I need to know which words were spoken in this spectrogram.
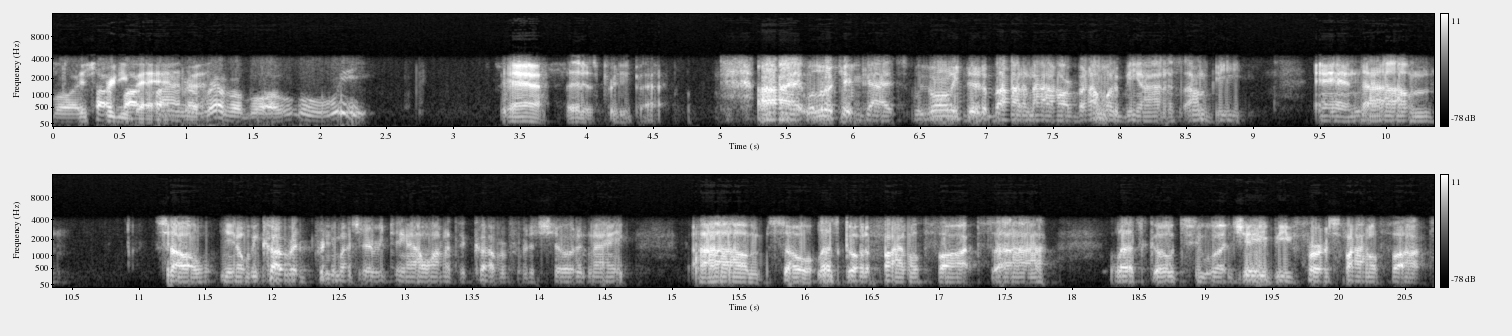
boy, it's talk pretty about bad. Crying the river, boy. Ooh wee. Yeah, that is pretty bad. All right, well look here, guys. We've only did about an hour, but I'm going to be honest. I'm beat, and um, so you know we covered pretty much everything I wanted to cover for the show tonight. Um, so let's go to final thoughts. Uh, let's go to uh, JB first. Final thoughts.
